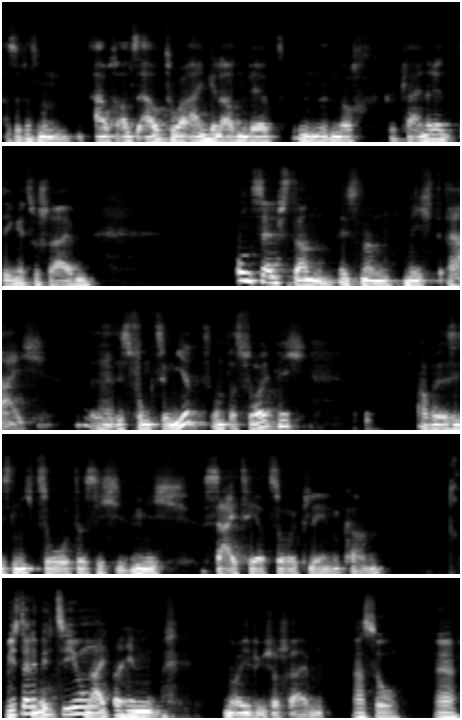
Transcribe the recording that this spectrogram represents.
Also dass man auch als Autor eingeladen wird, noch kleinere Dinge zu schreiben. Und selbst dann ist man nicht reich. Es funktioniert und das freut mich. Aber es ist nicht so, dass ich mich seither zurücklehnen kann. Wie ist deine Beziehung? Weiterhin neue Bücher schreiben. Ach so, ja.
